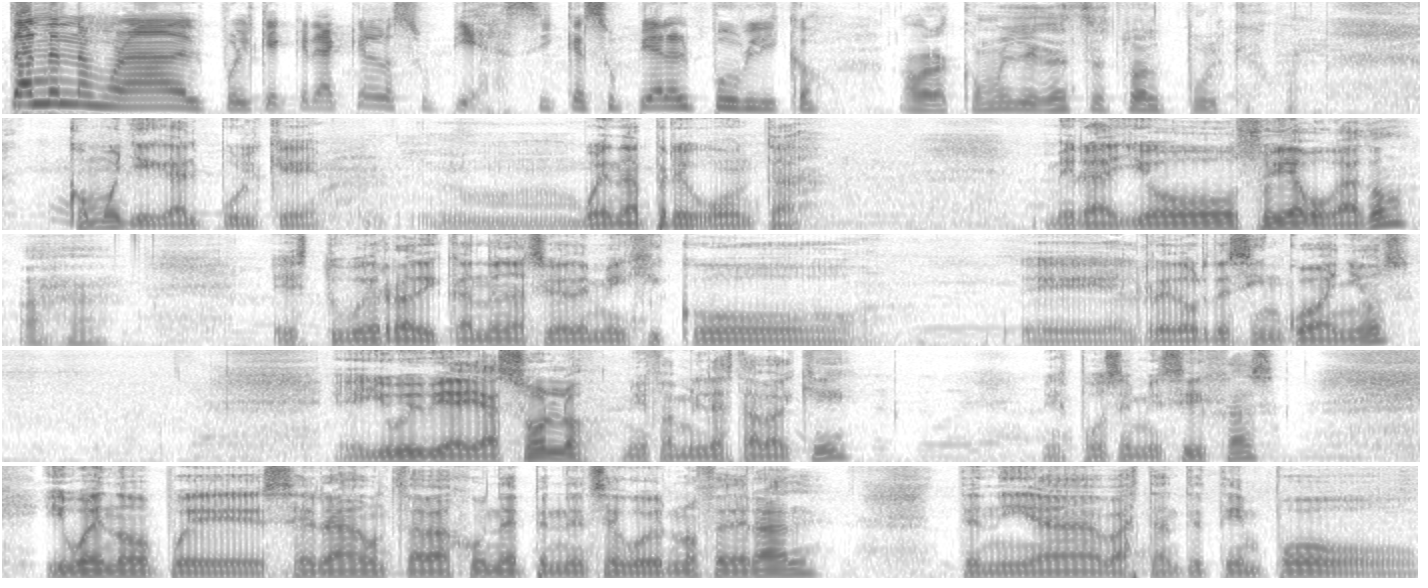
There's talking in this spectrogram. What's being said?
tan enamorada del pulque. Quería que lo supieras y que supiera el público. Ahora, ¿cómo llegaste tú al pulque, Juan? ¿Cómo llegué al pulque? Mm, buena pregunta. Mira, yo soy abogado. Ajá. Estuve radicando en la Ciudad de México eh, alrededor de cinco años. Eh, yo vivía allá solo, mi familia estaba aquí, mi esposa y mis hijas. Y bueno, pues era un trabajo, una dependencia del gobierno federal. Tenía bastante tiempo,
